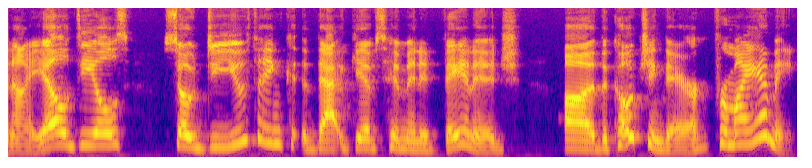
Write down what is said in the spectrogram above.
NIL deals. So, do you think that gives him an advantage, uh, the coaching there for Miami?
